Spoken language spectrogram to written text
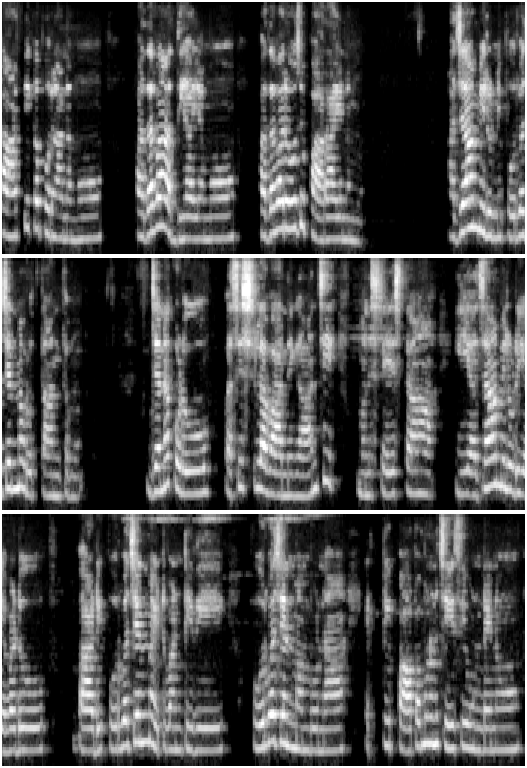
కార్తీక పురాణము పదవ అధ్యాయము పదవ రోజు పారాయణము. అజామిలుని పూర్వజన్మ వృత్తాంతము. జనకుడు వశిష్ఠుల వారిని గాంచి మునిశ్రేష్ఠ ఈ అజామిలుడు ఎవడు? వాడి పూర్వజన్మ ఎటువంటిది? పూర్వజన్మంబున ఎట్టి పాపములను చేసి ఉండెను?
